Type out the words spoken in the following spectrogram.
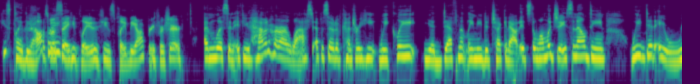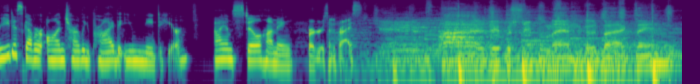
He's played the Opry. I was going to say he played he's played the Opry for sure. and listen, if you haven't heard our last episode of Country Heat Weekly, you definitely need to check it out. It's the one with Jason Aldean. We did a rediscover on Charley Pride that you need to hear. I am still humming burgers and fries it was simple and good back then.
